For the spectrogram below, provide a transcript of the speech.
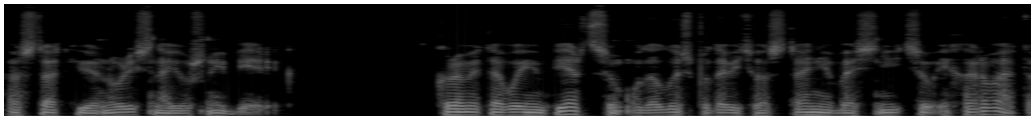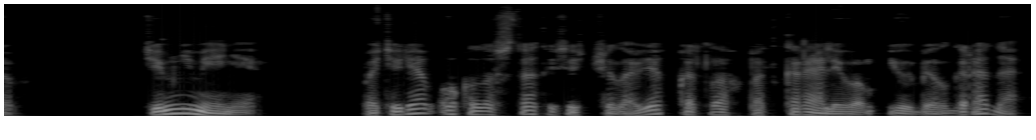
Остатки вернулись на южный берег. Кроме того, имперцам удалось подавить восстание боснийцев и хорватов. Тем не менее, потеряв около ста тысяч человек в котлах под Королевом и у Белграда,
